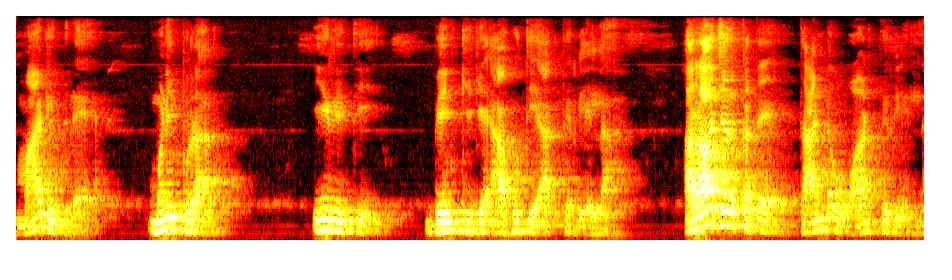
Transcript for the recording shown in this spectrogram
ಮಾಡಿದರೆ ಮಣಿಪುರ ಈ ರೀತಿ ಬೆಂಕಿಗೆ ಆಹುತಿ ಆಗ್ತಿರಲಿಲ್ಲ. ಅರಾಜಕತೆ ತಾಂಡವವಾಡ್ತಿರಲಿಲ್ಲ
